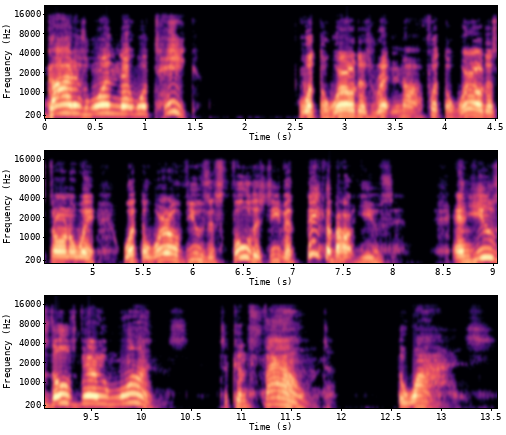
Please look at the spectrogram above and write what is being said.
God is one that will take what the world is written off, what the world is thrown away, what the world views as foolish to even think about using, and use those very ones to confound the wise.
